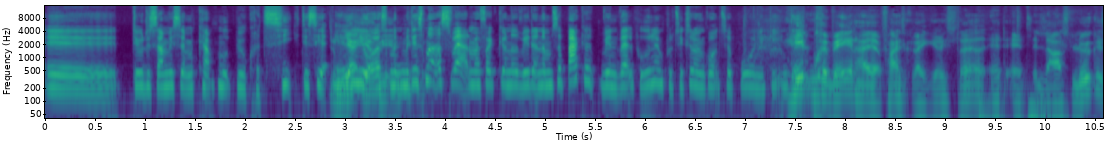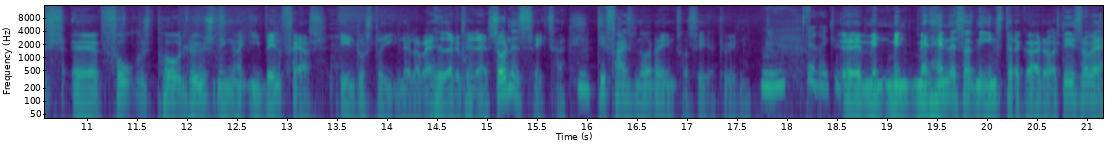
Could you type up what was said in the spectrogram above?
Øh, det er jo det samme, vi ser med kamp mod byråkrati. Det siger alle ja, jo ja, også. ja. Men, men det er smadret svært, og man får ikke gjort noget ved det. Når man så bare kan vinde valg på udlændingepolitik, så er der jo en grund til at bruge energien Helt der. privat har jeg faktisk registreret, at, at Lars Lykkes øh, fokus på løsninger i velfærdsindustrien, eller hvad hedder det, hvad hedder det, sundhedssektor, mm. det er faktisk noget, der interesserer kvinder. Mm, det er rigtigt. Øh, men, men, men han er så den eneste, der gør det, og det er så, hvad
